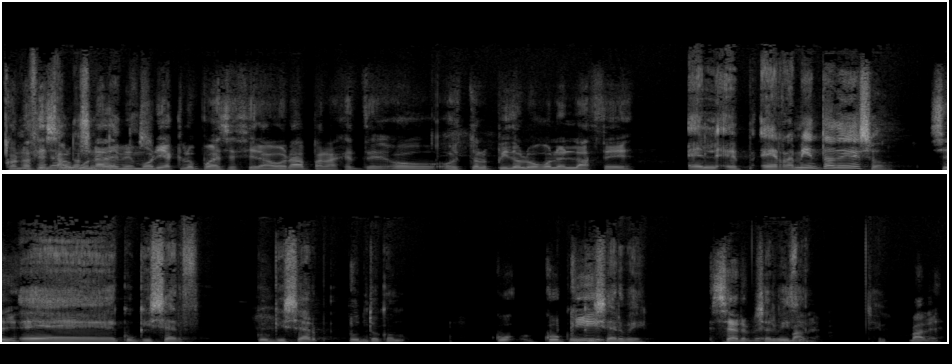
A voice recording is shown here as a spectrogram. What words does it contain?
¿Conoces no alguna de memoria que lo puedas decir ahora para la gente? O, o te lo pido luego el enlace. El, eh, herramienta de eso, Sí. eh, CookieServe, cookieserve.com, Cu- cookie CookieServe, serve. servicio. Vale. Sí. Vale.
